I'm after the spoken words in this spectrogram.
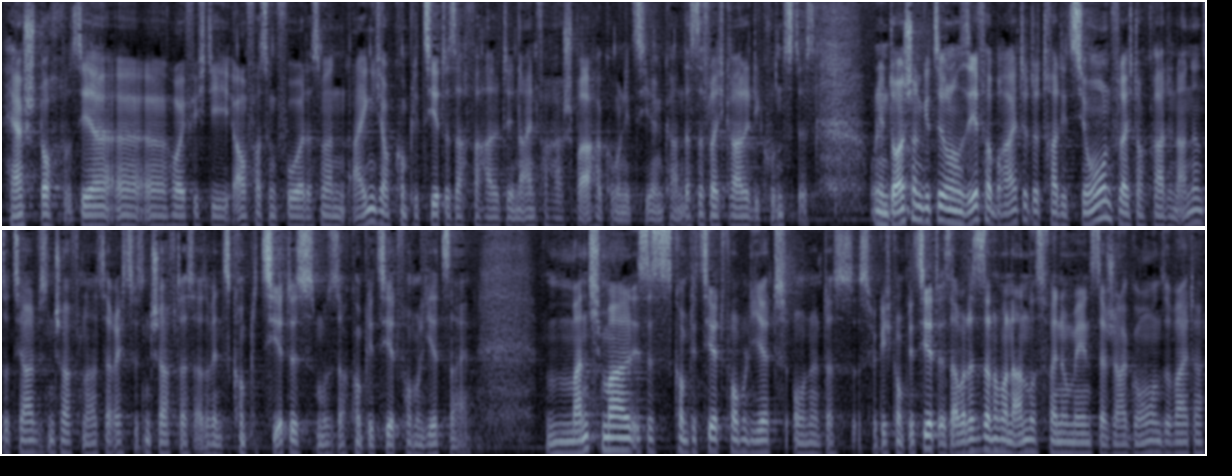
Herrscht doch sehr äh, häufig die Auffassung vor, dass man eigentlich auch komplizierte Sachverhalte in einfacher Sprache kommunizieren kann, dass das vielleicht gerade die Kunst ist. Und in Deutschland gibt es ja auch eine sehr verbreitete Tradition, vielleicht auch gerade in anderen Sozialwissenschaften als der Rechtswissenschaft, dass also wenn es kompliziert ist, muss es auch kompliziert formuliert sein sein. Manchmal ist es kompliziert formuliert, ohne dass es wirklich kompliziert ist. Aber das ist dann nochmal ein anderes Phänomen, der Jargon und so weiter.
